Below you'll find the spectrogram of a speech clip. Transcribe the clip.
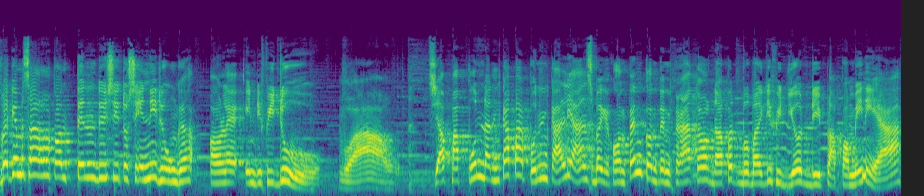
Sebagian besar konten di situs ini diunggah oleh individu. Wow. Siapa pun dan kapan pun kalian sebagai konten-konten kreator dapat berbagi video di platform ini ya.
